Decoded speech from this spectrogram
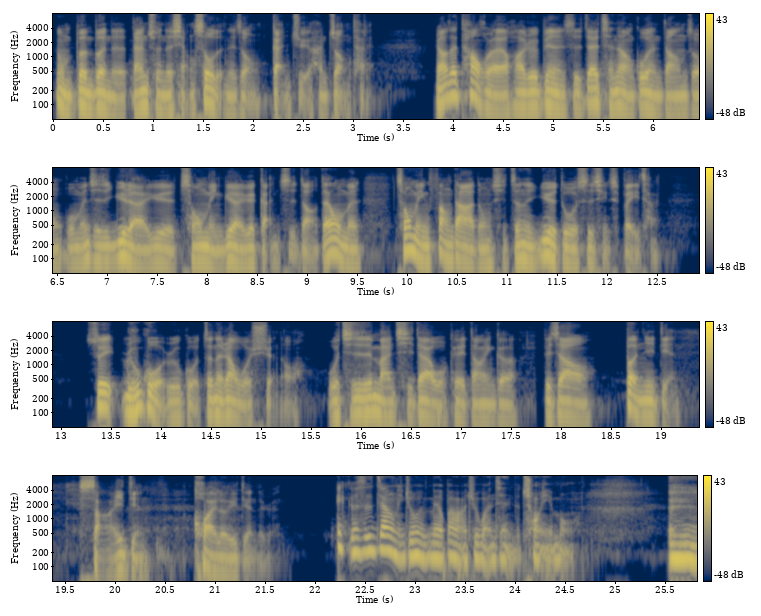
那种笨笨的、单纯的享受的那种感觉和状态。然后再套回来的话，就会变成是在成长过程当中，我们其实越来越聪明，越来越感知到，但我们聪明放大的东西，真的越多的事情是悲惨。所以，如果如果真的让我选哦，我其实蛮期待我可以当一个比较笨一点、傻一点。快乐一点的人，哎、欸，可是这样你就没有办法去完成你的创业梦。哎、欸，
